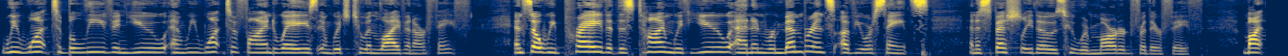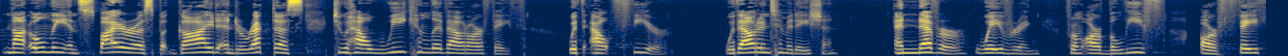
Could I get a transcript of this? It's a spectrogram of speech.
we want to believe in you and we want to find ways in which to enliven our faith. And so we pray that this time with you and in remembrance of your saints, and especially those who were martyred for their faith, might not only inspire us, but guide and direct us to how we can live out our faith without fear, without intimidation, and never wavering from our belief, our faith,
